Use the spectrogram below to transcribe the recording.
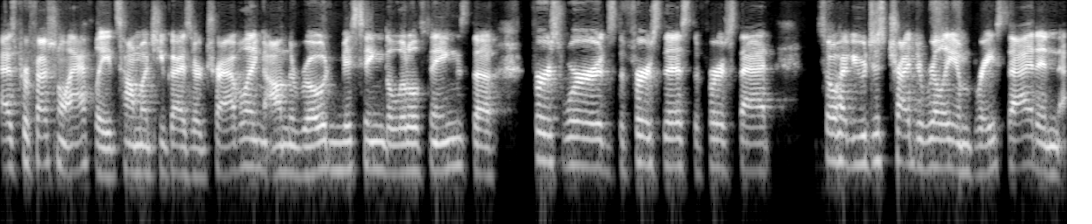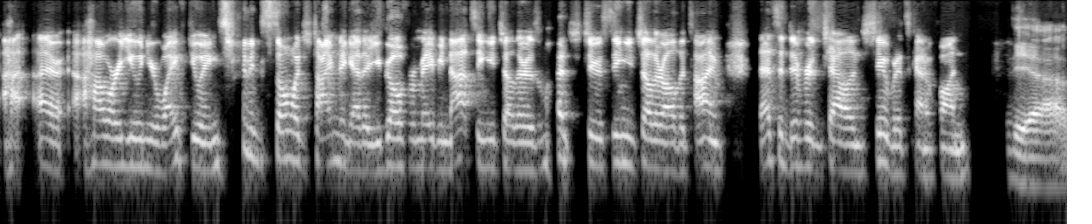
as professional athletes how much you guys are traveling on the road, missing the little things, the first words, the first this, the first that. So, have you just tried to really embrace that? And how, how are you and your wife doing spending so much time together? You go from maybe not seeing each other as much to seeing each other all the time. That's a different challenge too, but it's kind of fun. Yeah,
